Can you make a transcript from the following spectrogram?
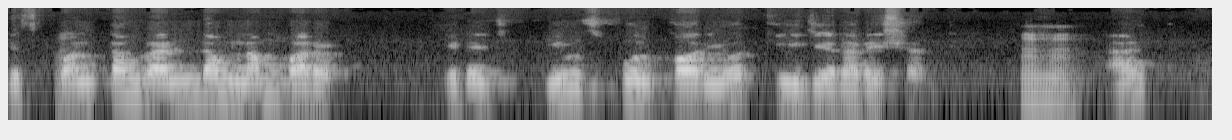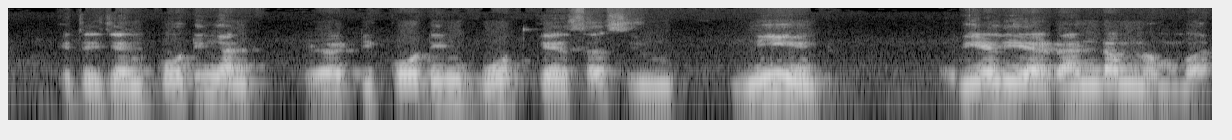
This quantum random number, it is useful for your key generation. Mm -hmm. And it is encoding and uh, decoding both cases. You need really a random number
